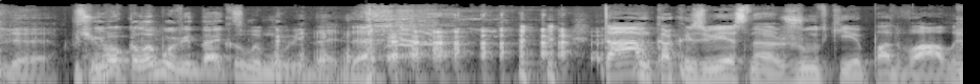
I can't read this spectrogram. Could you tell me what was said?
Да. С него Колыму видать. Колыму, видать, да. Там, как известно, жуткие подвалы,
